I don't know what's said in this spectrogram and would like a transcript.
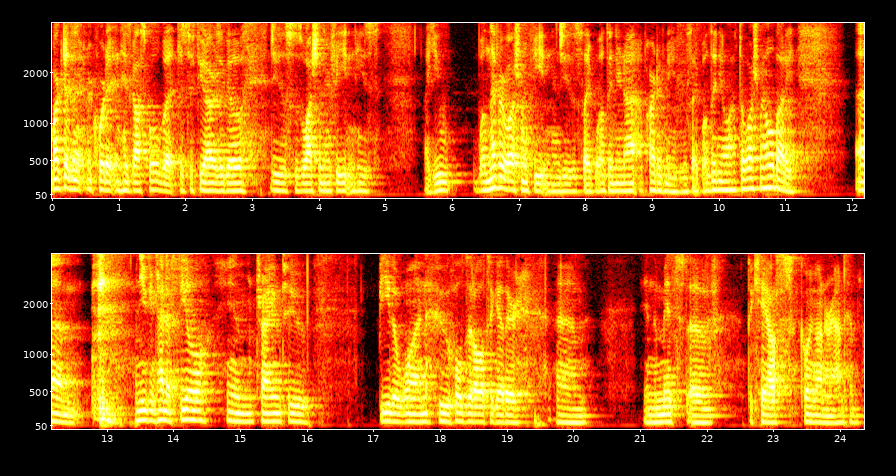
Mark doesn't record it in his gospel, but just a few hours ago, Jesus was washing their feet, and he's like, "You will never wash my feet. And then Jesus is like, well, then you're not a part of me. And he's like, well, then you'll have to wash my whole body. Um, and you can kind of feel him trying to be the one who holds it all together um, in the midst of the chaos going on around him.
